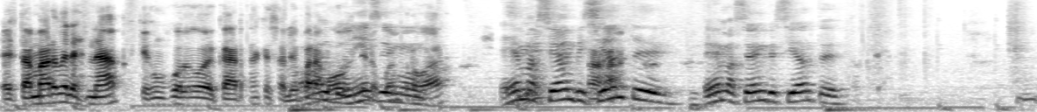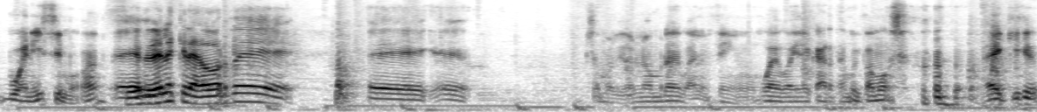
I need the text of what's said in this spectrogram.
Está Marvel Snap, que es un juego de cartas que salió para Ay, móvil, que lo pueden probar. Es demasiado enviciante, es demasiado enviciante. Buenísimo. ¿eh? Sí. Es del creador de. eh, eh, se me olvidó el nombre, bueno, en fin, un juego ahí de cartas muy famoso. X.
